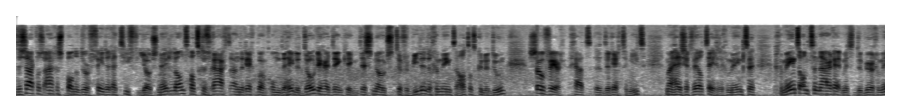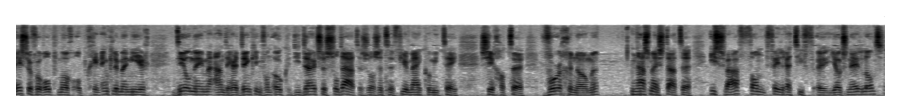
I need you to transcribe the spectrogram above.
de zaak was aangespannen door Federatief Joods Nederland. Had gevraagd aan de rechtbank om de hele dodenherdenking desnoods te verbieden. De gemeente had dat kunnen doen. Zover gaat de rechter niet. Maar hij zegt wel tegen de gemeente... gemeenteambtenaren met de burgemeester voorop... mogen op geen enkele manier deelnemen aan de herdenking van ook die Duitse soldaten. Zoals het 4 mei-comité zich had voorgenomen. Naast mij staat uh, Iswa van Federatief uh, Joods Nederland.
